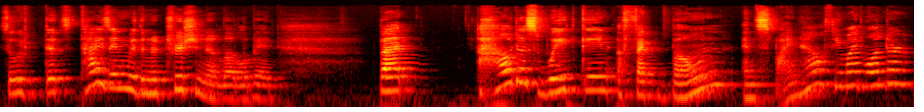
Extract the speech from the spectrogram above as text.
So if that ties in with the nutrition a little bit. But how does weight gain affect bone and spine health, you might wonder?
